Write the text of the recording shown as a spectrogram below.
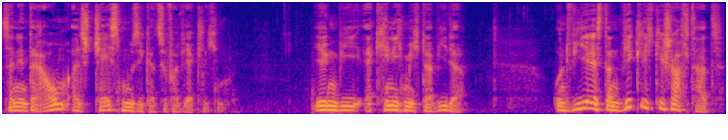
seinen Traum als Jazzmusiker zu verwirklichen. Irgendwie erkenne ich mich da wieder. Und wie er es dann wirklich geschafft hat,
